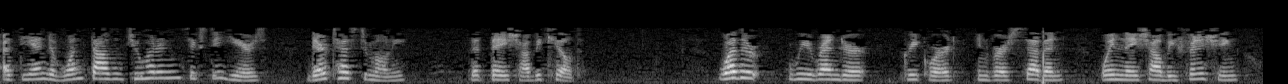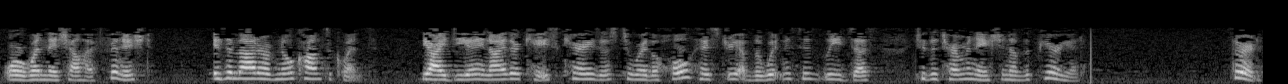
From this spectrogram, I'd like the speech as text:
at the end of 1,260 years, their testimony, that they shall be killed. Whether we render Greek word in verse 7, when they shall be finishing, or when they shall have finished, is a matter of no consequence. The idea in either case carries us to where the whole history of the witnesses leads us to the termination of the period. Third,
